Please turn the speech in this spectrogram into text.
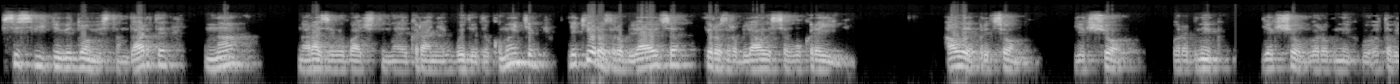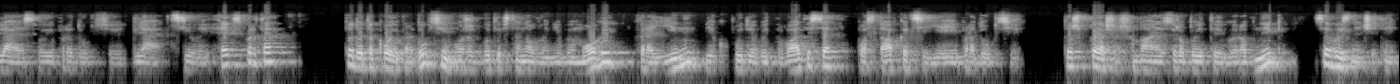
всесвітньо відомі стандарти на наразі ви бачите на екрані види документів, які розробляються і розроблялися в Україні. Але при цьому, якщо виробник, якщо виробник виготовляє свою продукцію для цілей експорта, то до такої продукції можуть бути встановлені вимоги країни, в яку буде відбуватися поставка цієї продукції. Тож, перше, що має зробити виробник, це визначити,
